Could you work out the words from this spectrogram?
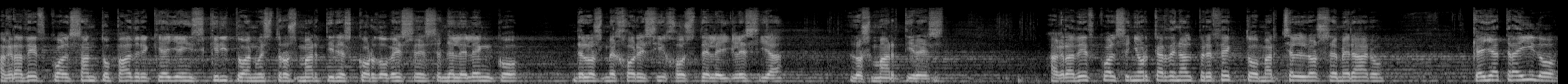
Agradezco al Santo Padre que haya inscrito a nuestros mártires cordobeses en el elenco de los mejores hijos de la Iglesia, los mártires. Agradezco al señor cardenal prefecto Marcello Semeraro que haya traído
